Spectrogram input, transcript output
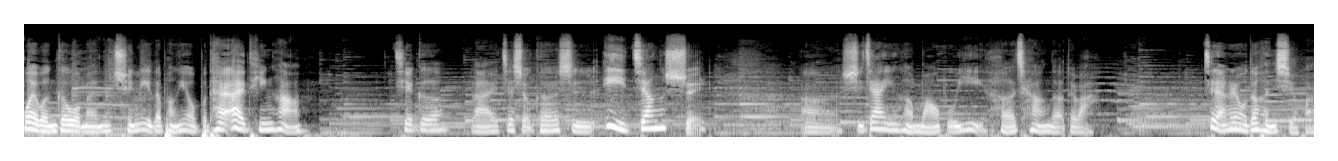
外文歌，我们群里的朋友不太爱听哈。切歌，来，这首歌是《一江水》，呃，徐佳莹和毛不易合唱的，对吧？这两个人我都很喜欢。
